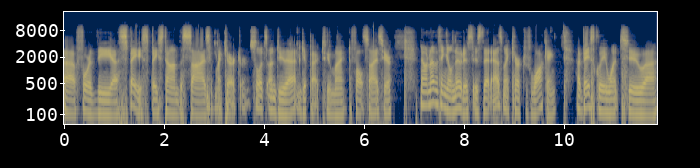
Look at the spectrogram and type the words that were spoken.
uh, for the uh, space based on the size of my character. So let's undo that and get back to my default size here. Now another thing you'll notice is that as my character is walking, I basically want to uh,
